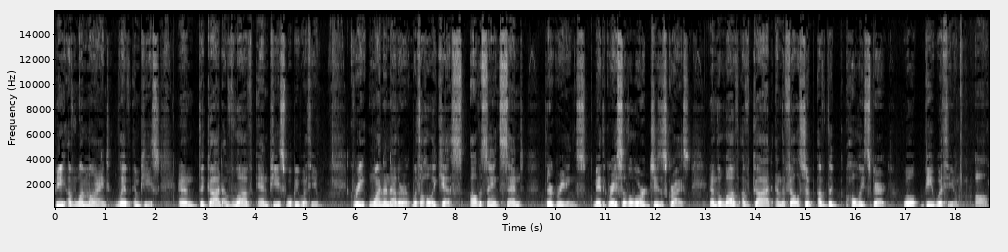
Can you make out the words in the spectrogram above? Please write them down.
Be of one mind. Live in peace. And the God of love and peace will be with you. Greet one another with a holy kiss. All the saints send their greetings. May the grace of the Lord Jesus Christ and the love of God and the fellowship of the Holy Spirit will be with you all.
